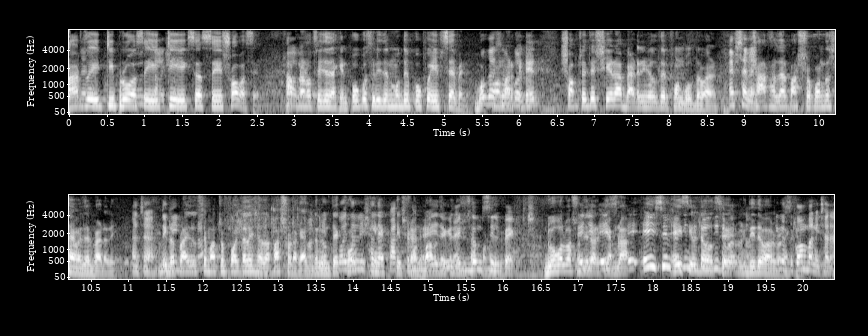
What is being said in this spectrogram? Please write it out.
Narzo eighty pro আছে এইটটি এক্স আছে সব আছে। আপনার হচ্ছে যে দেখেন পোকো সিরিজের মধ্যে পোকো এফ সেভেন বর্তমান F7 মার্কেটের সবচাইতে সেরা ব্যাটারি হেলথের ফোন বলতে পারেন। সাত হাজার পাঁচশো পঞ্চাশ এমএজের ব্যাটারি আচ্ছা প্রাইস হচ্ছে মাত্র পঁয়তাল্লিশ হাজার পাঁচশো টাকা একদম ইনটেক ফোন ইনঅ্যাক্টিভ ফোন একদম packed। গ্লোবাল ভার্সন যেটা আর কি আমরা এই- সিলটা এই সিলটা হচ্ছে দিতে পারবে না। কোম্পানি ছাড়া।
